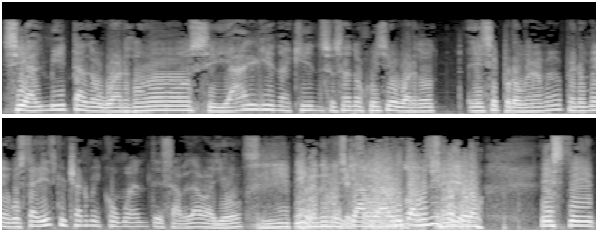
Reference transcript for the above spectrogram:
si Almita lo guardó, si alguien aquí en su sano juicio guardó ese programa, pero me gustaría escucharme como antes hablaba yo. Sí, pero no es que hable ahorita bonito, Sí. pero este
